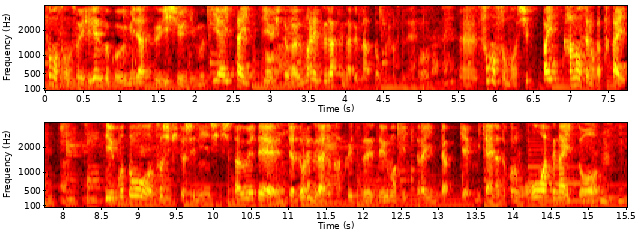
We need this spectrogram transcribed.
そもそもそういう非連続を生み出すイシューに向き合いたいっていう人が生まれづらくなるなと思いますね。そうだね。うん、そもそも失敗可能性の方が高い。っていうことを組織として認識した上で、じゃあどれぐらいの確率でうまくいったらいいんだっけみたいなところも大枠ないとうん、うん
